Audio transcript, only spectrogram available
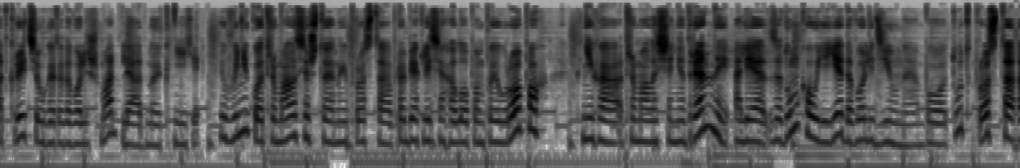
адкрыццяў гэта даволі шмат для адной кнігі і ў выніку атрымалася што яны просто прабегліся галопам па Еўропах кніга атрымалася нядрэннай але задумка ў яе даволі дзіўная бо тут просто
